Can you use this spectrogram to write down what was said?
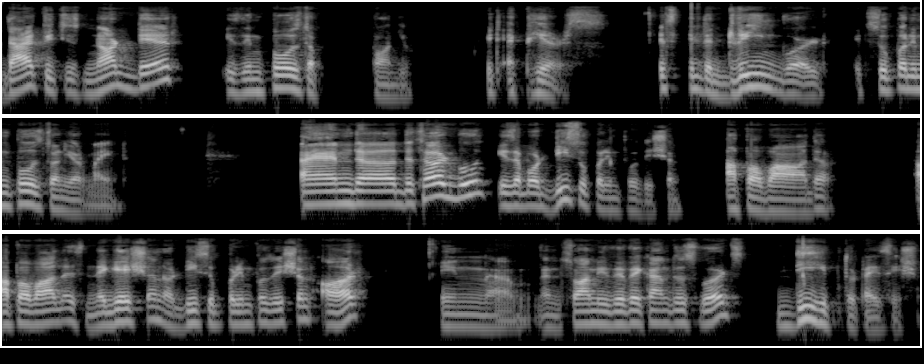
That which is not there is imposed upon you. It appears. It's like the dream world it's superimposed on your mind. And uh, the third boon is about desuperimposition, apavada. Apavada is negation or desuperimposition, or in, um, Swami Vivekananda's words, dehypnotization.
